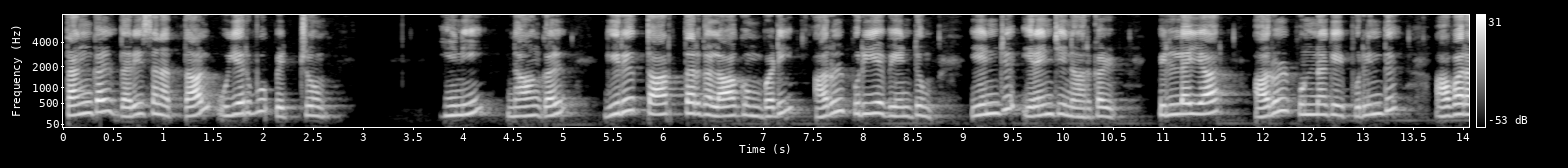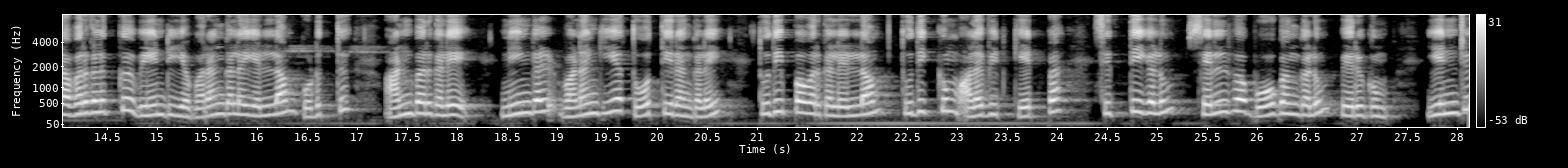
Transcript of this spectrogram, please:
தங்கள் தரிசனத்தால் உயர்வு பெற்றோம். இனி நாங்கள் கிருதார்த்தர்களாகும்படி அருள் புரிய வேண்டும் என்று இறைஞ்சினார்கள். பிள்ளையார் அருள் புன்னகை புரிந்து அவரவர்களுக்கு வேண்டிய வரங்களையெல்லாம் கொடுத்து அன்பர்களே நீங்கள் வணங்கிய தோத்திரங்களை துதிப்பவர்களெல்லாம் துதிக்கும் அளவிற்கேற்ப சித்திகளும் செல்வ போகங்களும் பெருகும் என்று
